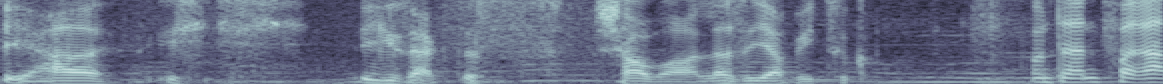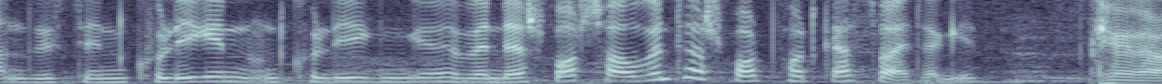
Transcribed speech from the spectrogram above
ja, ich, wie gesagt, das schau mal, lasse ich auf mich zukommen. Und dann verraten Sie es den Kolleginnen und Kollegen, äh, wenn der Sportschau Wintersport Podcast weitergeht. Genau.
